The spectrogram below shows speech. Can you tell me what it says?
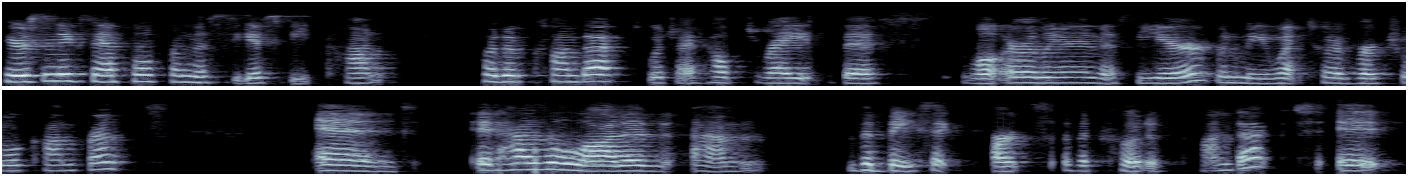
Here's an example from the CSV Code of Conduct, which I helped write this, well, earlier in this year when we went to a virtual conference. And it has a lot of um, the basic parts of a code of conduct. It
